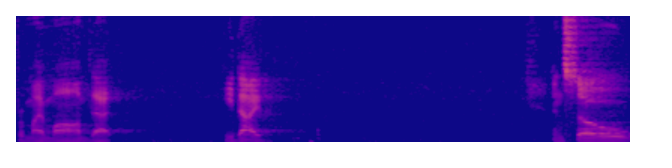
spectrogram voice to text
from my mom that he died. And so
